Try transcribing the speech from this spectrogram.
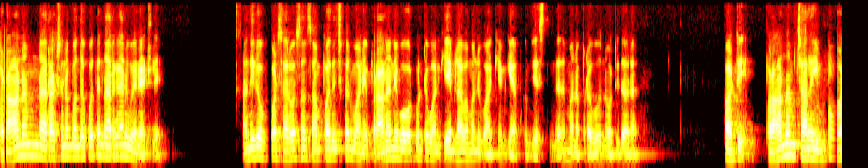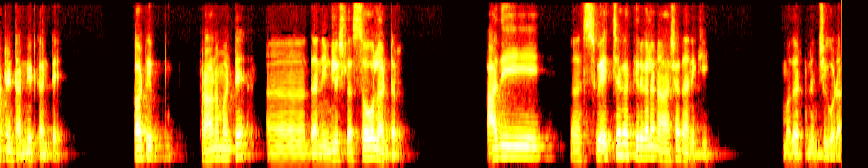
ప్రాణం రక్షణ పొందకపోతే నరగానికి పోయినట్లే. అందుకే ఒకటి సర్వస్వం సంపాదించుకొని వాని ప్రాణాన్ని పోగొట్టుకుంటే వానికి ఏం లాభం అని వాక్యం జ్ఞాపకం చేస్తుంది కదా మన ప్రభు నోటి ద్వారా. కాబట్టి ప్రాణం చాలా ఇంపార్టెంట్ అన్నిటికంటే. కాబట్టి ప్రాణం అంటే దాన్ని ఇంగ్లీష్లో సోల్ అంటారు. అది స్వేచ్ఛగా తిరగలని ఆశ దానికి. మొదటి నుంచి కూడా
